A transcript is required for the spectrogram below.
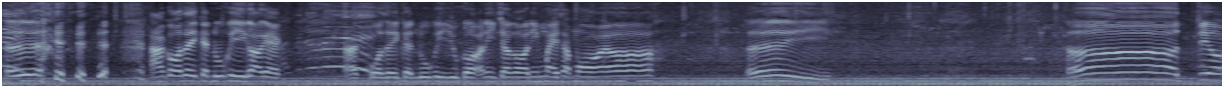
Eh, Aku rasa ikan duri kau geng. Aku rasa ikan duri juga ni Cara ni mai sama ya Hei Ah, dia.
